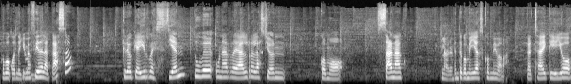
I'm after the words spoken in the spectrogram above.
Como cuando yo me fui de la casa, creo que ahí recién tuve una real relación como sana, Claro. entre comillas, con mi mamá. ¿Cachai? Que yo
